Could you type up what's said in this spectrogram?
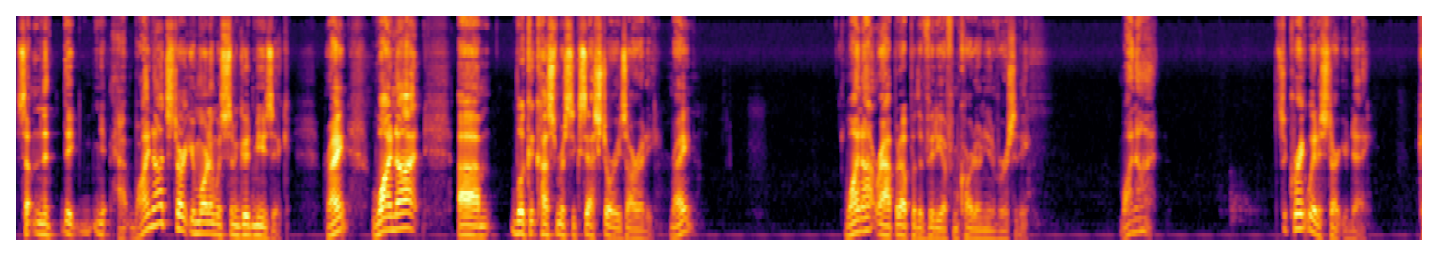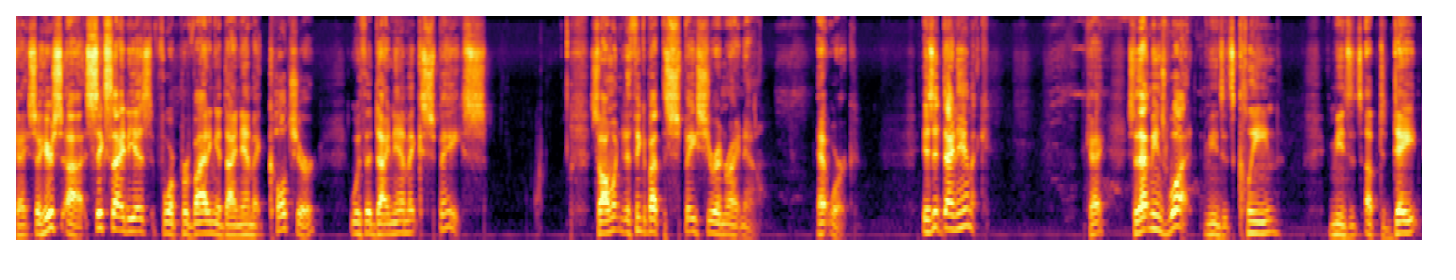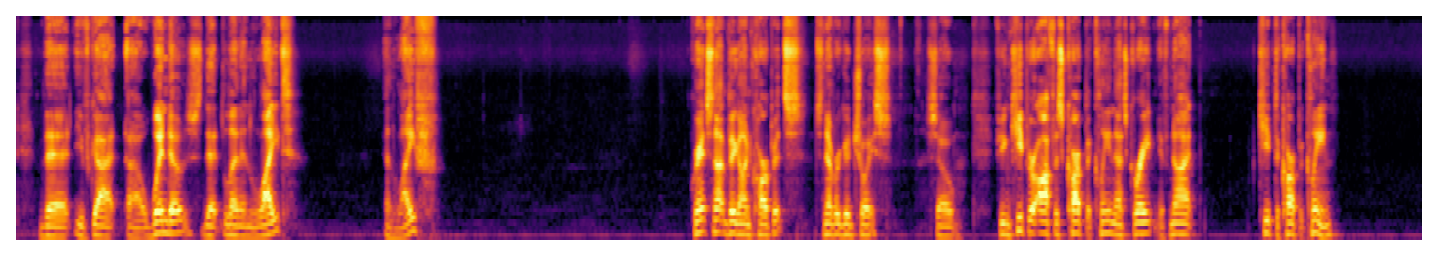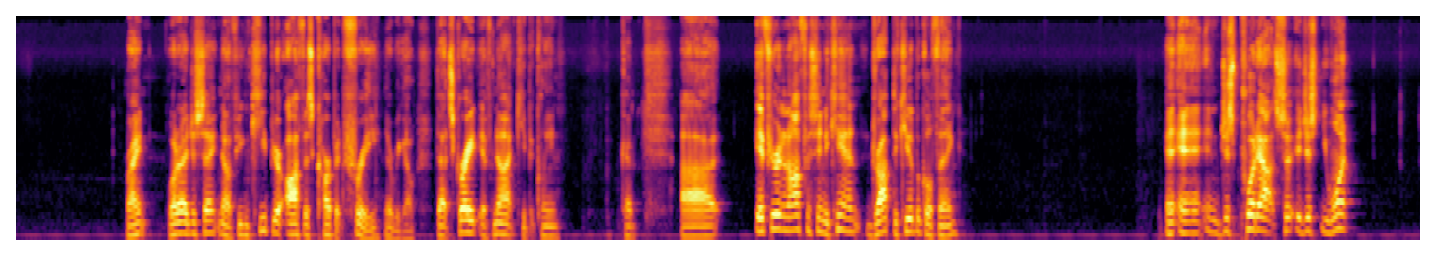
Something that, that why not start your morning with some good music, right? Why not um, look at customer success stories already, right? Why not wrap it up with a video from Cardone University? Why not? It's a great way to start your day. Okay, so here's uh, six ideas for providing a dynamic culture with a dynamic space. So I want you to think about the space you're in right now at work. Is it dynamic? Okay, so that means what? It means it's clean, it means it's up to date, that you've got uh, windows that let in light and life. Grant's not big on carpets, it's never a good choice. So if you can keep your office carpet clean, that's great. If not, keep the carpet clean. Right? What did I just say? No, if you can keep your office carpet free, there we go. That's great. If not, keep it clean. Okay. Uh, if you're in an office and you can, drop the cubicle thing and, and, and just put out. So it just, you want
